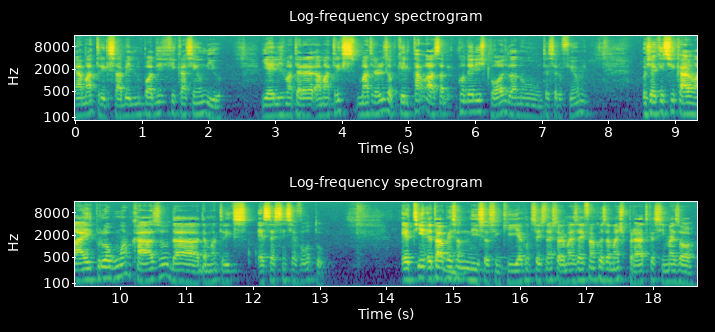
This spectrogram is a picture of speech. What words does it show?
é a Matrix, sabe? Ele não pode ficar sem o Neo. E aí eles material, a Matrix materializou, porque ele tá lá, sabe? Quando ele explode lá no terceiro filme, os eles ficaram lá e por algum acaso da, da Matrix, essa essência voltou. Eu, tinha, eu tava pensando nisso, assim, que ia acontecer isso na história, mas aí foi uma coisa mais prática, assim, mas ó,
